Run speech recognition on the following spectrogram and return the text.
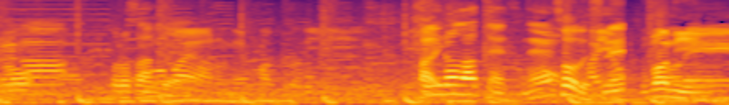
のトロサング前あのね黄色だったやつねはいそうですね馬に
